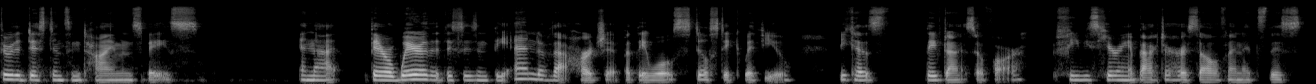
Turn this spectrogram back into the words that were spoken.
through the distance and time and space. And that they're aware that this isn't the end of that hardship, but they will still stick with you because they've done it so far. Phoebe's hearing it back to herself, and it's this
